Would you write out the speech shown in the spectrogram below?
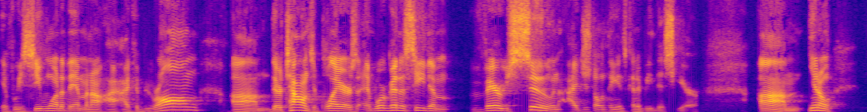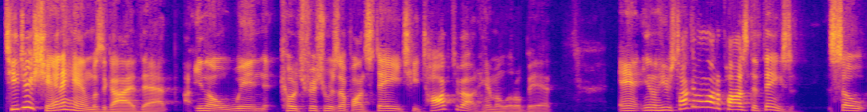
If we see one of them, and I, I could be wrong, um, they're talented players, and we're going to see them very soon. I just don't think it's going to be this year. Um, you know, TJ Shanahan was a guy that, you know, when Coach Fisher was up on stage, he talked about him a little bit. And, you know, he was talking a lot of positive things. So,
